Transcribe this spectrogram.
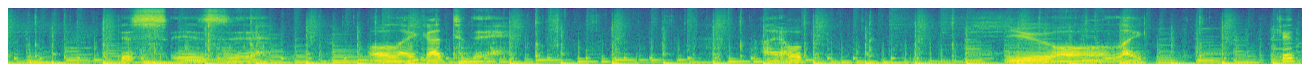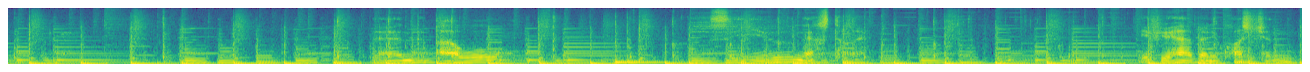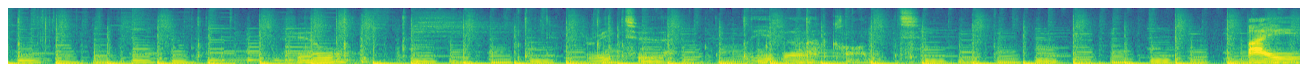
this is uh, all I got today. I hope you all like it will see you next time. If you have any question, feel free to leave a comment. Bye.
